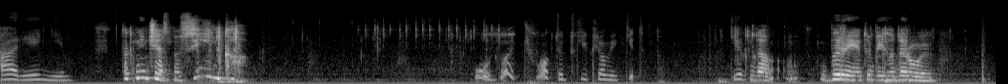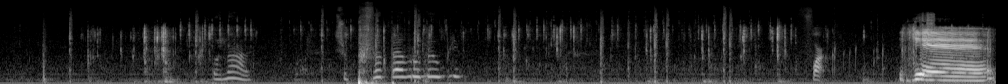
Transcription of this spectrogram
арені. Так нечесно, свинка. О, давай, чувак, ти такий кльовий кіт. Кірка, Да. Бери, я тобі його дарую. погнали. Щоб ПВП врубив, блін. Фак. Є.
